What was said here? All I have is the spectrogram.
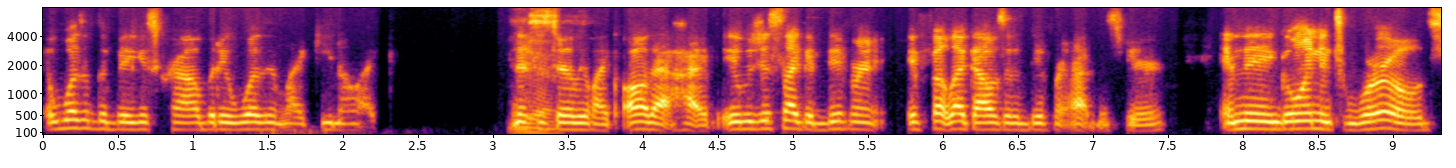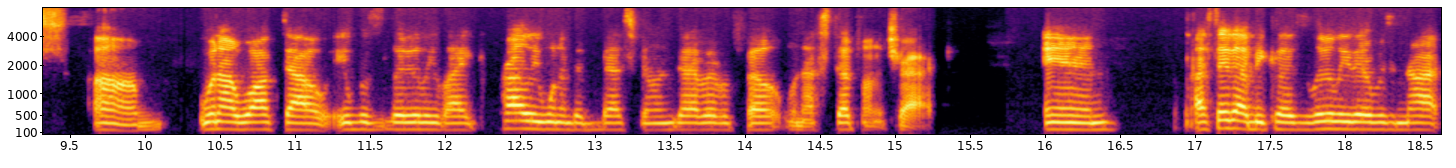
it wasn't the biggest crowd, but it wasn't like you know like Yeah. necessarily like all that hype. It was just like a different. It felt like I was in a different atmosphere. And then going into Worlds, um, when I walked out, it was literally like probably one of the best feelings that I've ever felt when I stepped on a track. And I say that because literally there was not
